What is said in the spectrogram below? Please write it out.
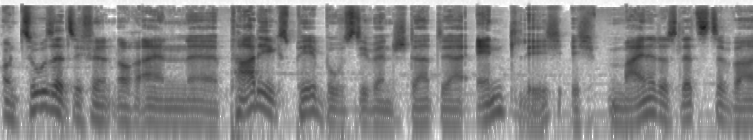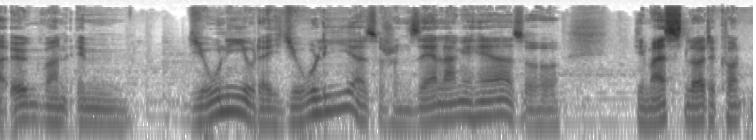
Und zusätzlich findet noch ein äh, Party XP Boost Event statt, ja endlich, ich meine das letzte war irgendwann im Juni oder Juli, also schon sehr lange her. Also die meisten Leute konnten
